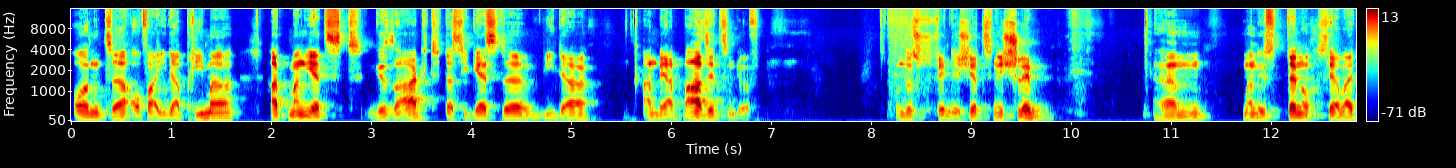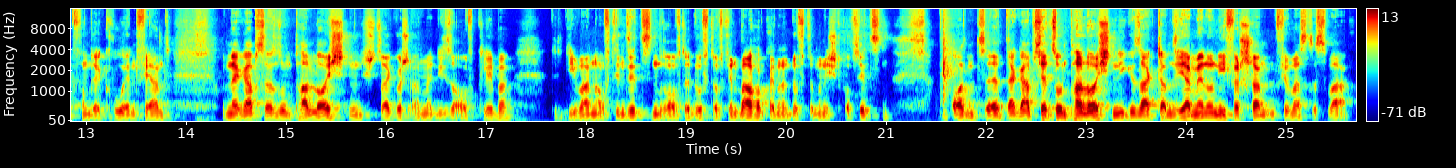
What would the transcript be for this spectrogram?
und äh, auf AIDA Prima hat man jetzt gesagt, dass die Gäste wieder an der Bar sitzen dürfen. Und das finde ich jetzt nicht schlimm. Ähm, man ist dennoch sehr weit von der Crew entfernt. Und da gab es da so ein paar Leuchten. Ich zeige euch einmal diese Aufkleber. Die waren auf den Sitzen drauf. Da durfte auf den Barhockern, da durfte man nicht drauf sitzen. Und äh, da gab es jetzt so ein paar Leuchten, die gesagt haben, sie haben ja noch nie verstanden, für was das war.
